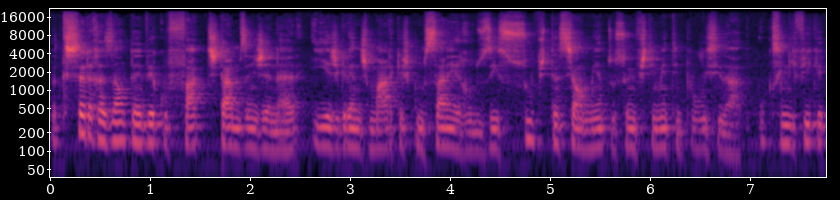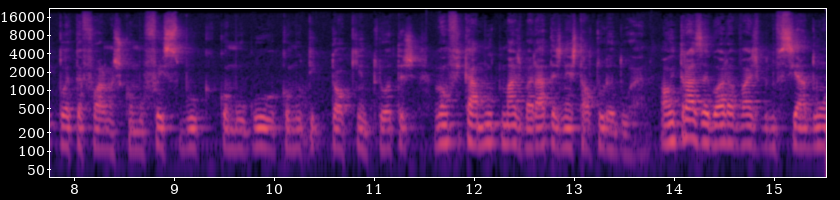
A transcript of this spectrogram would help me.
A terceira razão tem a ver com o facto de estarmos em janeiro e as grandes marcas começarem a reduzir substancialmente o seu investimento em publicidade, o que significa que plataformas como o Facebook, como o Google, como o TikTok, entre outras, vão ficar muito mais baratas nesta altura do ano. Ao entrares agora, vais beneficiar de um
